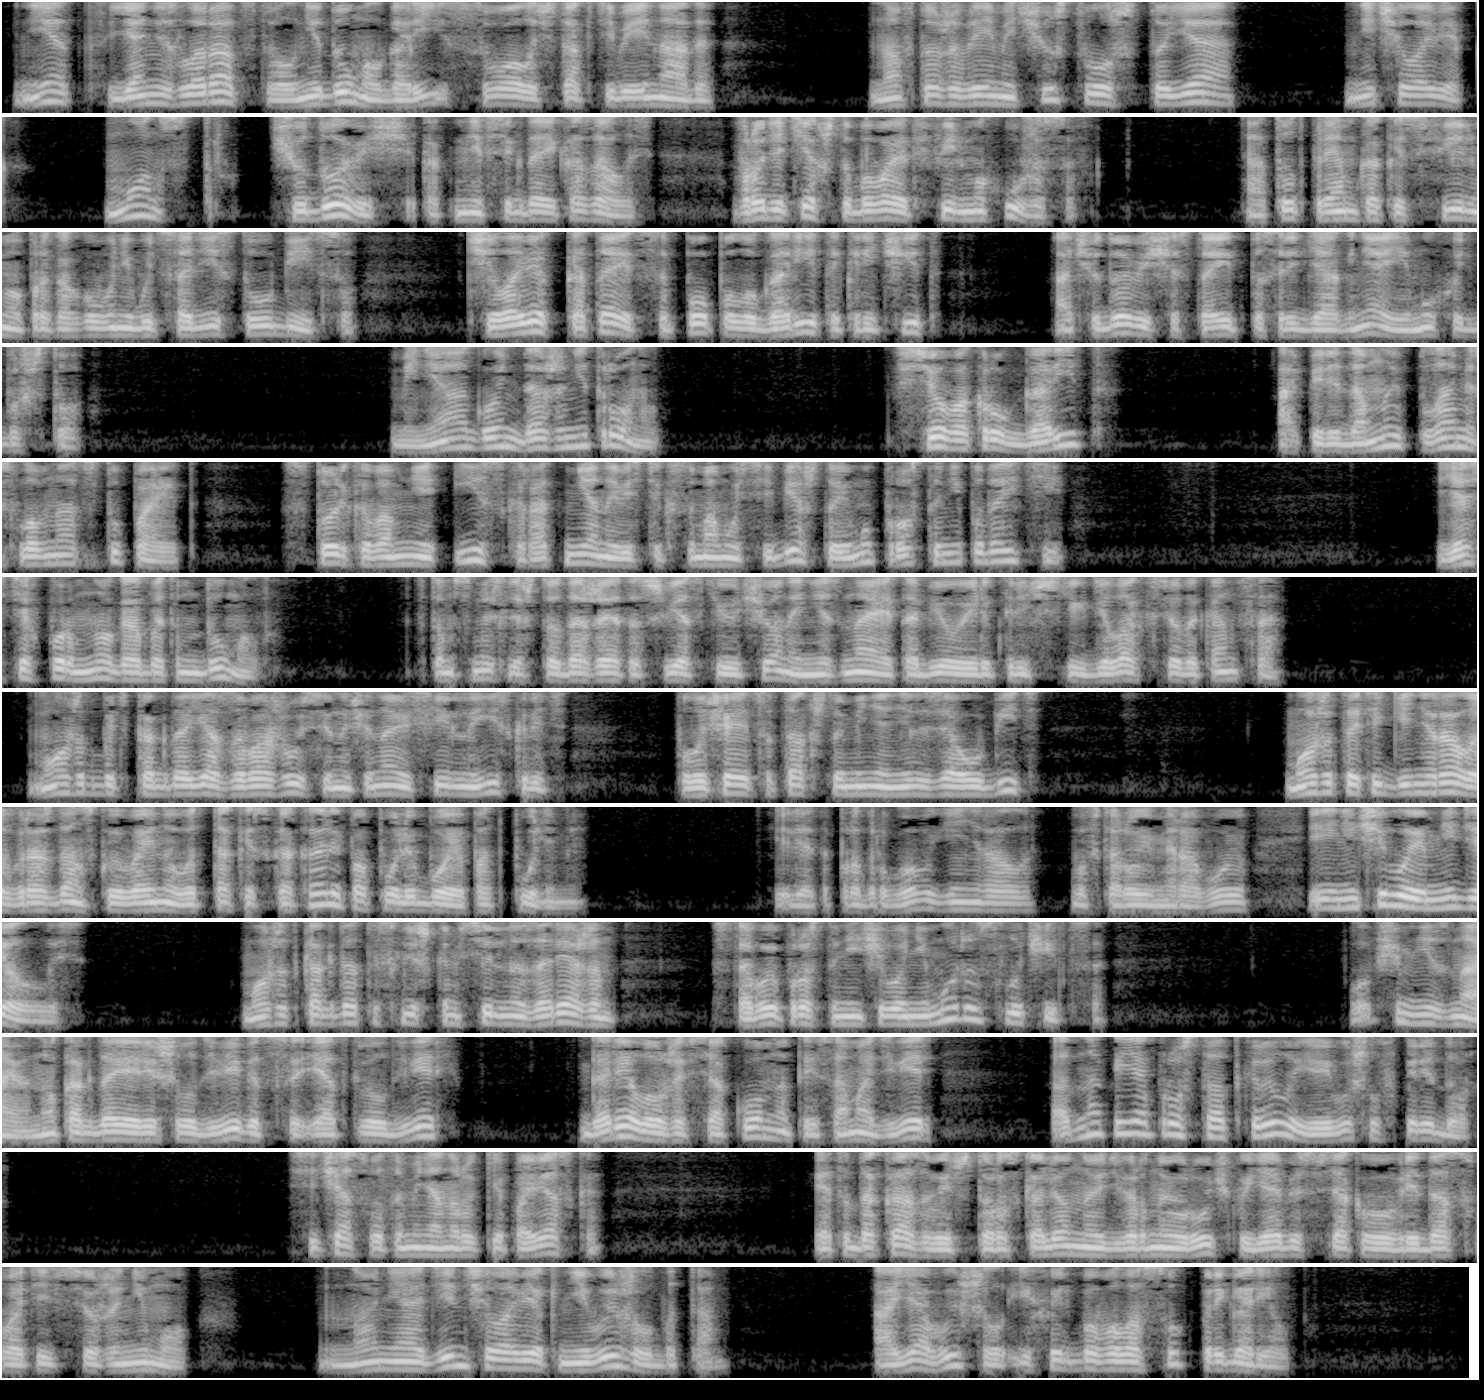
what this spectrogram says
Нет, я не злорадствовал, не думал, гори, сволочь, так тебе и надо. Но в то же время чувствовал, что я не человек, монстр, чудовище, как мне всегда и казалось, вроде тех, что бывают в фильмах ужасов. А тут прям как из фильма про какого-нибудь садиста-убийцу — Человек катается по полу, горит и кричит, а чудовище стоит посреди огня, и ему хоть бы что. Меня огонь даже не тронул. Все вокруг горит, а передо мной пламя словно отступает. Столько во мне искр от ненависти к самому себе, что ему просто не подойти. Я с тех пор много об этом думал. В том смысле, что даже этот шведский ученый не знает о биоэлектрических делах все до конца. Может быть, когда я завожусь и начинаю сильно искрить, получается так, что меня нельзя убить? Может, эти генералы в гражданскую войну вот так и скакали по полю боя под пулями? Или это про другого генерала, во Вторую мировую, и ничего им не делалось? Может, когда ты слишком сильно заряжен, с тобой просто ничего не может случиться? В общем, не знаю, но когда я решил двигаться и открыл дверь, горела уже вся комната и сама дверь, Однако я просто открыл ее и вышел в коридор. Сейчас вот у меня на руке повязка. Это доказывает, что раскаленную дверную ручку я без всякого вреда схватить все же не мог. Но ни один человек не выжил бы там. А я вышел, и хоть бы волосок пригорел —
